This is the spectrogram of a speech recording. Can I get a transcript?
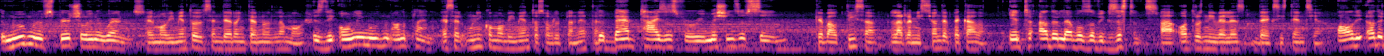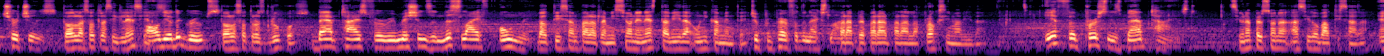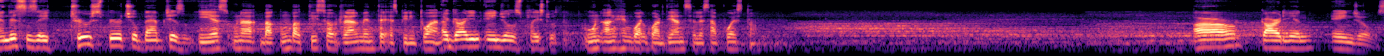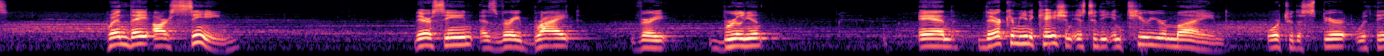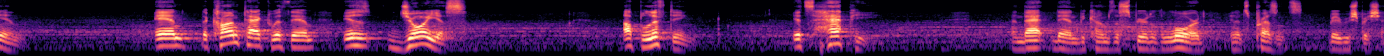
The movement of spiritual inner awareness El movimiento del sendero interno del amor is the only movement on the planet es el único movimiento sobre el planeta that baptizes for remissions of sin que bautiza la remisión del pecado into other levels of existence. a otros niveles de existencia. All the other churches, Todas las otras iglesias, all the other groups todos los otros grupos baptize for remissions in this life only bautizan para remisión en esta vida únicamente to prepare for the next life. para preparar para la próxima vida. If a person is baptized, Si una persona ha sido bautizada and this is a true spiritual baptism, y es una, un bautizo realmente espiritual, a guardian angel is placed with them. un ángel guardián se les ha puesto. our guardian angels. When they are seen, they're seen as very bright, very brilliant, and their communication is to the interior mind or to the spirit within. And the contact with them is joyous, uplifting, it's happy. And that then becomes the Spirit of the Lord in its presence. Baruch Bashan.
